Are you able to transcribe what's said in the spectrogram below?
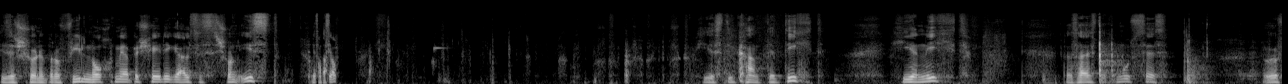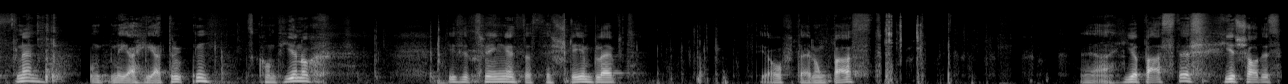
dieses schöne Profil noch mehr beschädige, als es schon ist. Hier ist die Kante dicht, hier nicht. Das heißt, ich muss es öffnen und mehr herdrücken. Jetzt kommt hier noch diese Zwinge, dass das stehen bleibt. Die Aufteilung passt. Ja, hier passt es. Hier schaut es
